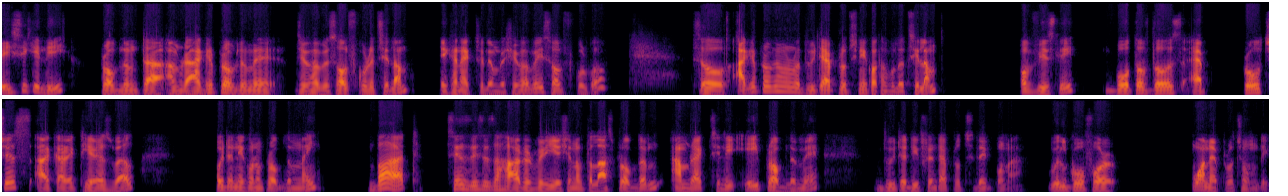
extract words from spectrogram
বেসিক্যালি প্রবলেমটা আমরা আগের প্রবলেমে যেভাবে সলভ করেছিলাম এখানে অ্যাকচুয়ালি আমরা সেভাবেই সলভ করব সো আগের প্রবলেমে আমরা দুইটা অ্যাপ্রোচ নিয়ে কথা বলেছিলাম obviously both of those approaches are correct here as well ওইটা নিয়ে কোনো প্রবলেম নাই but since this is a harder variation of the last problem, আমরা অ্যাকচুয়ালি এই প্রবলেমে দুইটা ডিফারেন্ট অ্যাপ্রোচ দেখব না। Will go for one approach only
